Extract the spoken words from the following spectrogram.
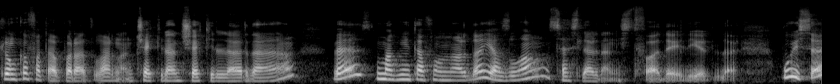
plyonka fotoaparatlarla çəkilən şəkillərdən və maqnitofonlarda yazılan səslərdən istifadə eləyirdilər. Bu isə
